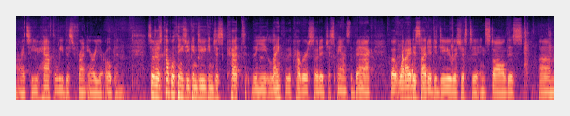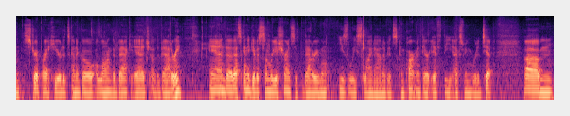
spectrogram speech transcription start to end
Alright, so you have to leave this front area open. So there's a couple things you can do. You can just cut the length of the cover so that it just spans the back. But what I decided to do was just to install this um, strip right here that's going to go along the back edge of the battery and uh, that's going to give us some reassurance that the battery won't easily slide out of its compartment there if the X-Wing were to tip. Um,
